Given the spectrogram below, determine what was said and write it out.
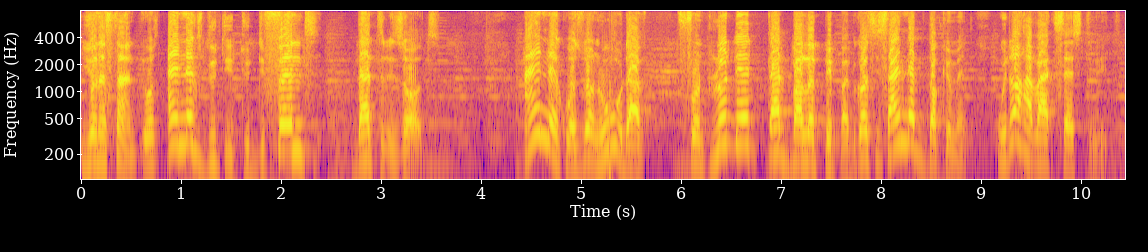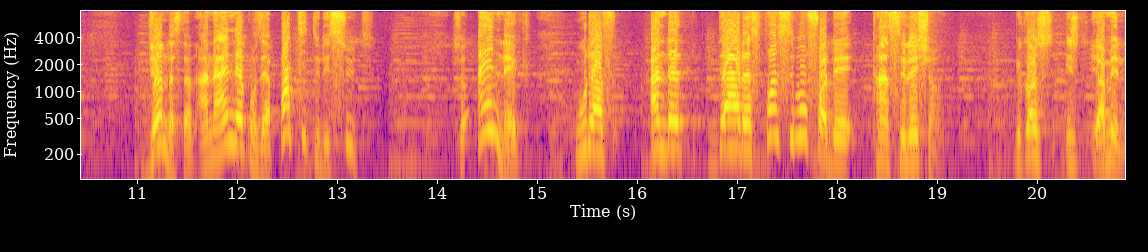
You understand? It was INEC's duty to defend that result. INEC was one who would have front-loaded that ballot paper because it's INEC document. We don't have access to it. Do you understand? And INEC was a party to the suit. So INEC would have, and they, they are responsible for the cancellation because it's, I mean,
